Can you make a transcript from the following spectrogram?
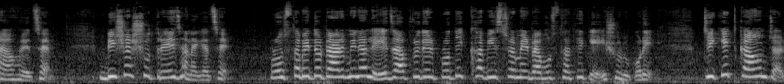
নেওয়া হয়েছে। বিশেষ সূত্রে জানা গেছে, প্রস্তাবিত টার্মিনালে যাত্রীদের প্রতীক্ষা বিশ্রামের ব্যবস্থা থেকে শুরু করে টিকিট কাউন্টার,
